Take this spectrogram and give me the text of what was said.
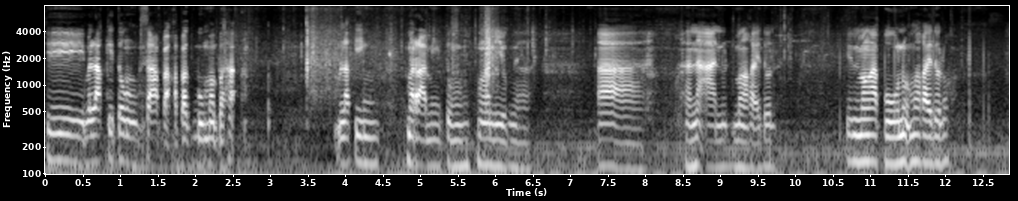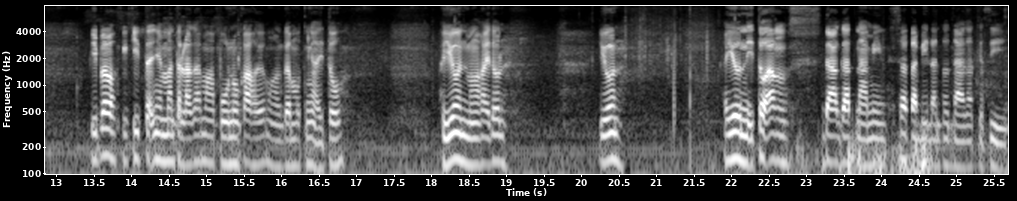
Si malaki tong sapa kapag bumabaha malaking marami itong mga niyog na ah, naanod mga kaidol. Yun mga puno mga kaidol oh. di ba kikita niya man talaga mga puno kahoy oh, mga gamot nga ito. Ayun mga kaidol. Yun. Ayun ito ang dagat namin. Sa tabi lang to dagat kasi.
